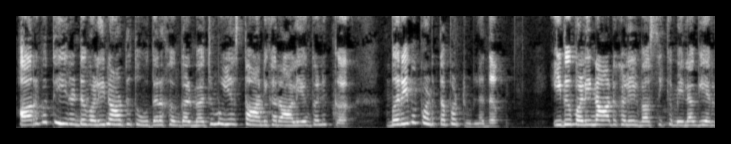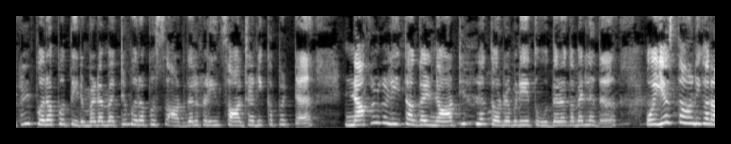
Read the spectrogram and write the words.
அறுபத்தி இரண்டு வெளிநாட்டு தூதரகங்கள் மற்றும் உயர்ஸ்தானிகர் ஆலயங்களுக்கு விரிவுபடுத்தப்பட்டுள்ளது. இது வெளிநாடுகளில் வசிக்கும் இலங்கையர்கள் பிறப்பு திருமணம் மற்றும் இறப்பு சான்றிதழ்களின் சான்றளிக்கப்பட்ட நகல்களை தங்கள் நாட்டில் உள்ள தொடர்புடைய தூதரகம் அல்லது உயர்ஸ்தானிகர்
